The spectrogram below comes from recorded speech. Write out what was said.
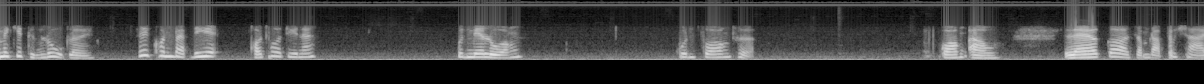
ไม่คิดถึงลูกเลยเฮ้ยคนแบบนี้ขอโทษทีนะ คุณเมียหลวง คุณฟ้องเถอะฟ้องเอา แล้วก็สำหรับผู้ชาย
